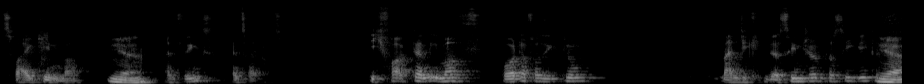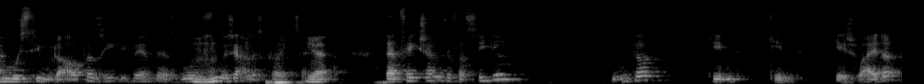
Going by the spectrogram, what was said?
zwei Kinder. ja, Eins links, eins rechts. Ich frage dann immer vor der Versiegelung, manche Kinder sind schon versiegelt, Ja. muss die Mutter auch versiegelt werden? Es muss, Mhm. muss ja alles korrekt sein. Ja. Dann fängst du an zu versiegeln, die Mutter, Kind, Kind. Gehst weiter,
